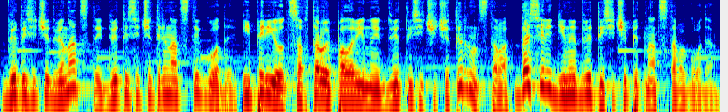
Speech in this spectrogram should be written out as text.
2012-2013 годы и период со второй половины 2014 до середины 2015 года.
